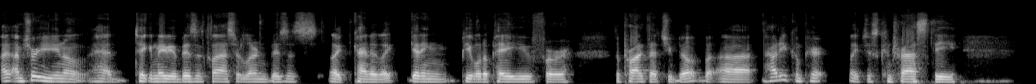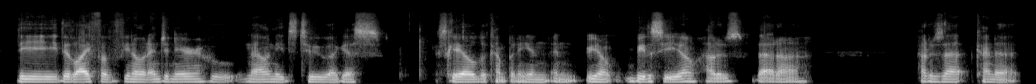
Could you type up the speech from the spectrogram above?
I, am sure you, you know, had taken maybe a business class or learned business, like kind of like getting people to pay you for the product that you built. But uh, how do you compare, like, just contrast the the the life of you know an engineer who now needs to, I guess, scale the company and and you know be the CEO? How does that uh how does that kind of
